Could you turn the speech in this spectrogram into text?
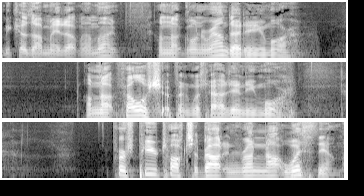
Because I made up my mind. I'm not going around that anymore. I'm not fellowshipping with that anymore. First Peter talks about and run not with them.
